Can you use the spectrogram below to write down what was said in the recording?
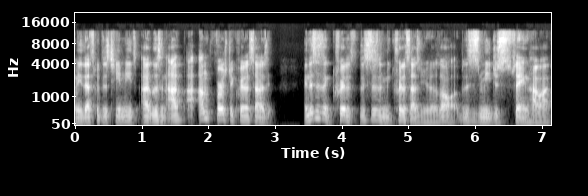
I mean, that's what this team needs. I listen, I, I'm first to criticize and this isn't critic this isn't me criticizing you at all. But this is me just saying how I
